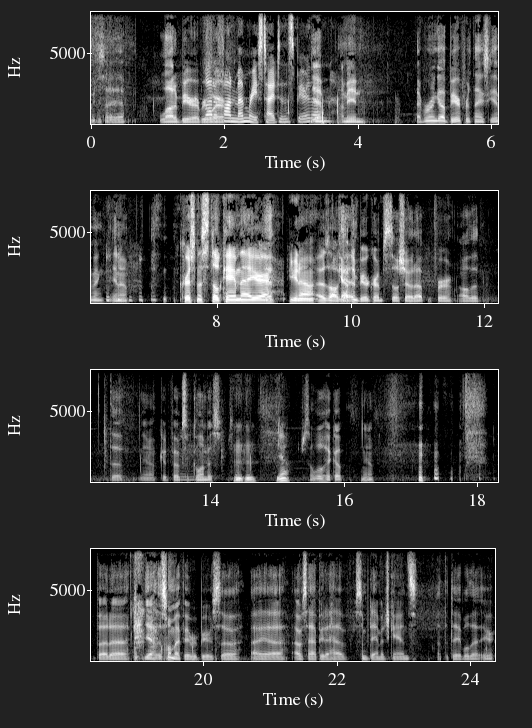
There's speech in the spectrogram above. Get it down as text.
we did So yeah, a lot of beer everywhere. A everywhere. lot of fond memories tied to this beer. Yeah, I mean, everyone got beer for Thanksgiving. You know, Christmas still came that year. Yeah. You know, it was all Captain good. Beer Crumbs still showed up for all the the you know good folks of Columbus. hmm Yeah. Just a little hiccup, you know. but uh, yeah, this is one of my favorite beers. So I uh, I was happy to have some damaged cans at the table that year.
